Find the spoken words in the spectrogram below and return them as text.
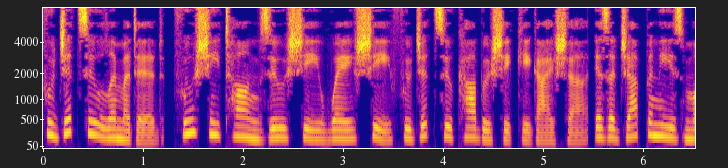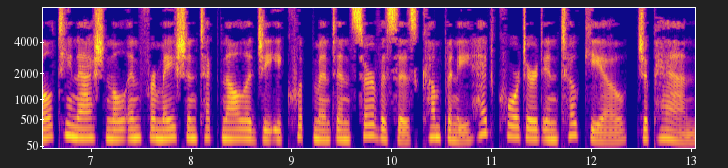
Fujitsu Limited, Fushi Tong Zhu Shi Wei Shi Fujitsu Kabushikigaisha is a Japanese multinational information technology equipment and services company headquartered in Tokyo, Japan.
